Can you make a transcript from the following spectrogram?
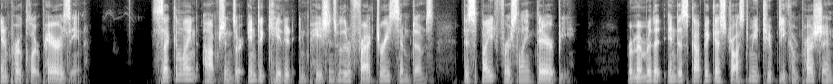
and prochlorperazine. Second line options are indicated in patients with refractory symptoms despite first line therapy. Remember that endoscopic gastrostomy tube decompression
